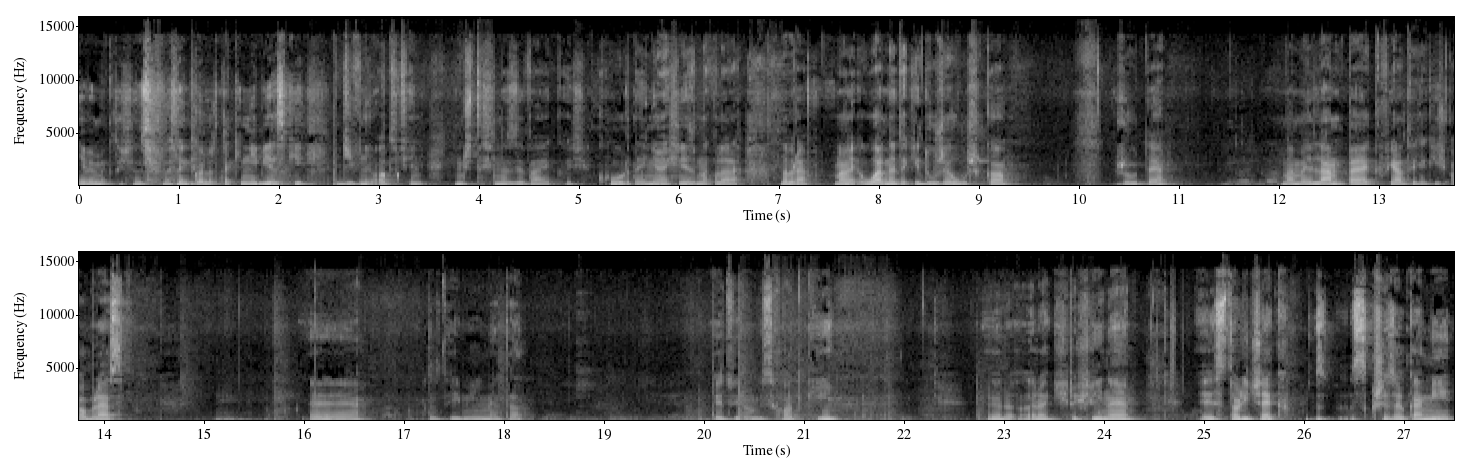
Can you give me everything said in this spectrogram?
Nie wiem jak to się nazywa ten kolor, taki niebieski, dziwny odcień. Nie wiem to się nazywa jakoś. Kurde, nie ja się nie znam na kolorach. Dobra, mamy ładne takie duże łóżko. Żółte. Mamy lampę, kwiatek, jakiś obraz. Yy, zdejmijmy to. Tutaj mamy schodki. Jakieś rośliny. Yy, stoliczek z, z krzesełkami.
